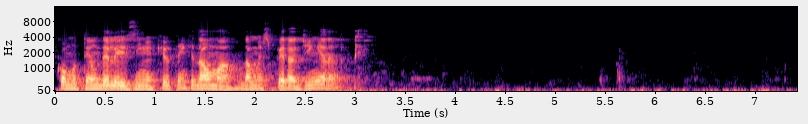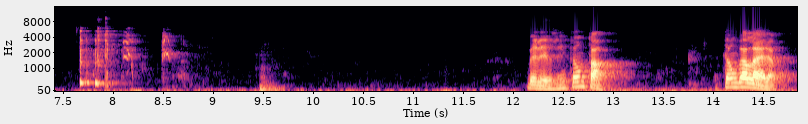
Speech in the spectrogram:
Como tem um delayzinho aqui, eu tenho que dar uma, dar uma esperadinha, né? Beleza, então tá. Então, galera,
